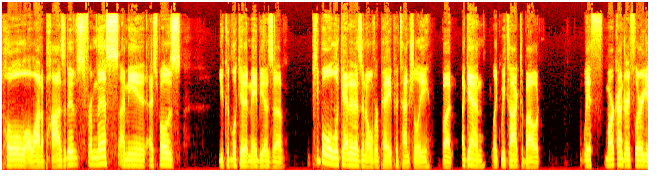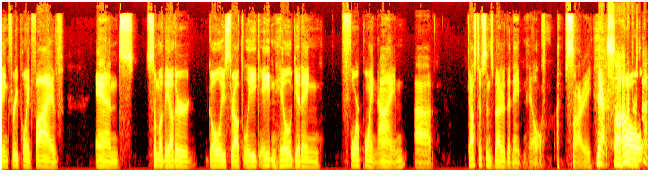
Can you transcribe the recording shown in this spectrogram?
pull a lot of positives from this. I mean, I suppose you could look at it maybe as a people will look at it as an overpay potentially, but again, like we talked about with Marc Andre Fleury getting 3.5 and some of the other goalies throughout the league, Adin Hill getting 4.9. Uh, Gustavsson's better than Adin Hill. I'm sorry. Yes, 100%. So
